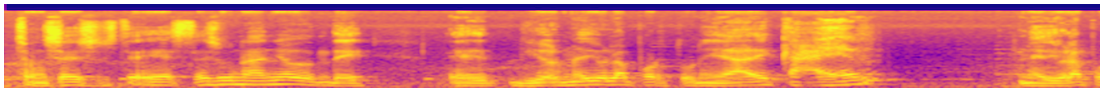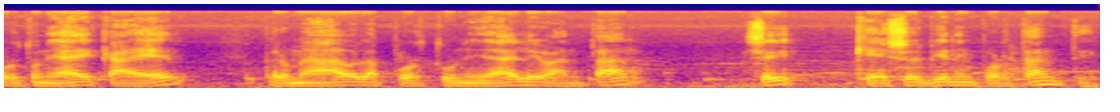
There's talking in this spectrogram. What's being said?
Entonces este, este es un año donde eh, Dios me dio la oportunidad de caer, me dio la oportunidad de caer, pero me ha dado la oportunidad de levantar, ¿sí? Que eso es bien importante.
